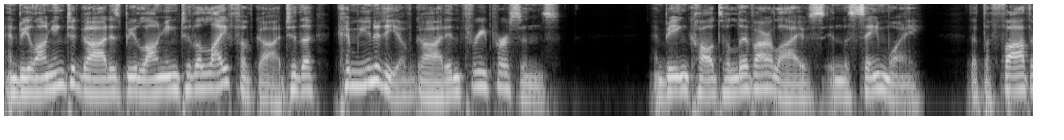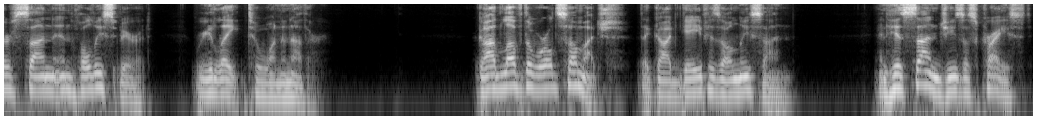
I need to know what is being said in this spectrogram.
And belonging to God is belonging to the life of God, to the community of God in three persons, and being called to live our lives in the same way that the Father, Son, and Holy Spirit relate to one another. God loved the world so much that God gave his only Son, and his Son, Jesus Christ,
